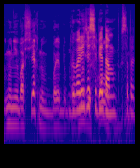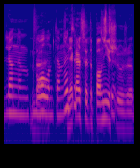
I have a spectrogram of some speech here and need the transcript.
ну не во всех, но Говорить о себе там с определенным Да. полом. Там. Ну, Мне это, кажется, это полнейший уже.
